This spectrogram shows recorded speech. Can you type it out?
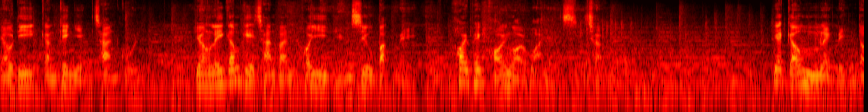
有啲更經營餐館，讓李錦記產品可以遠銷北美，開闢海外華人市場。一九五零年代，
